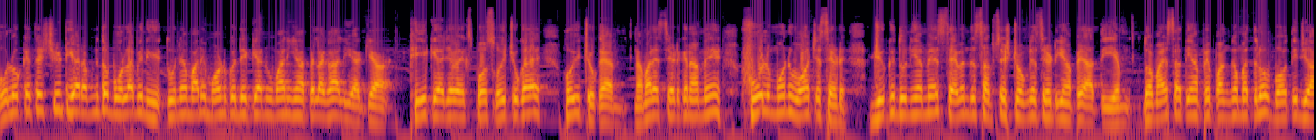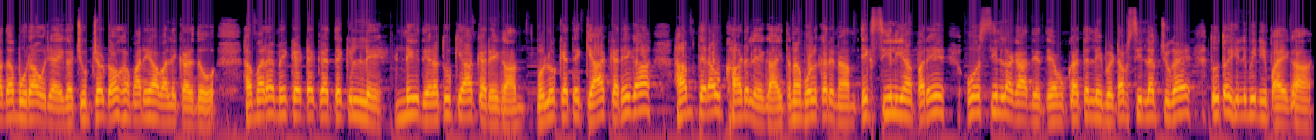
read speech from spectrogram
वो लोग कहते शिट यार, हमने तो बोला भी नहीं। तूने हमारे माउंट को देख के अनुमान यहाँ पे लगा लिया क्या? ठीक है, जब एक्सपोज हो चुका है, हो ही चुका है। हमारे सेट का नाम है फुल मून वॉच सेट जो कि दुनिया में सेवन सबसे स्ट्रॉन्गेस्ट सेट यहाँ पे आती है। तो हमारे साथ यहाँ पे पंगा मतलब बहुत ही ज़्यादा बुरा हो जाएगा। चुपचाप डॉग हमारे हवाले कर दो। हमारा मैं कहते कहते कि, ले नहीं दे रहा, तू क्या करेगा? वो लोग कहते, क्या करेगा? हम तेरा उखाड़ लेगा। इतना बोल करे ना, एक सील यहाँ पर है, वो सील लगा देते हैं। वो कहते, ले बेटा, अब सील लग चुका है, तू तो हिल भी नहीं पाएगा।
